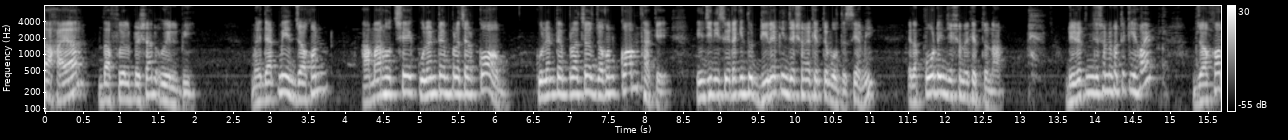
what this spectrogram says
the higher the fuel pressure will be মানে দ্যাট মিন যখন আমার হচ্ছে কুলেন্ট টেম্পারেচার কম কুলেন্ট টেম্পারেচার যখন কম থাকে ইঞ্জিন ইস্যু এটা কিন্তু ডিরেক্ট ইঞ্জেকশনের ক্ষেত্রে বলতেছি আমি। এটা পোর্ট ইঞ্জেকশনের ক্ষেত্রে না। ডিরেক্ট ইঞ্জেকশনের ক্ষেত্রে কি হয়? যখন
